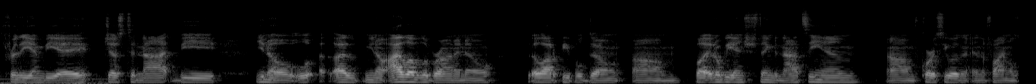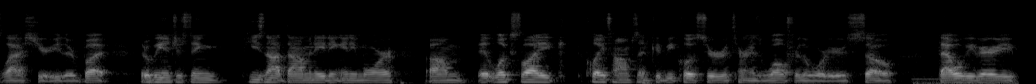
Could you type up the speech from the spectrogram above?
for the NBA just to not be, you know, I you know I love LeBron. I know a lot of people don't, um, but it'll be interesting to not see him. Um, of course, he wasn't in the finals last year either, but it'll be interesting. He's not dominating anymore. Um, it looks like Klay Thompson could be close to a return as well for the Warriors. So that will be very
